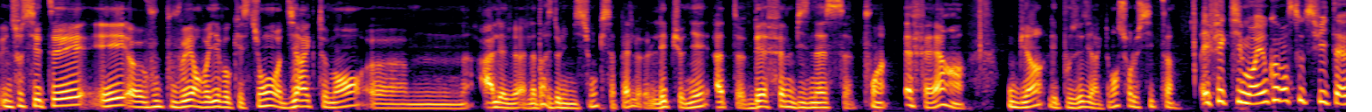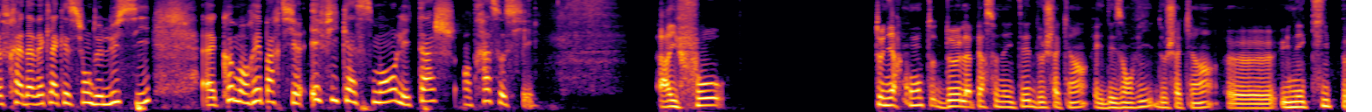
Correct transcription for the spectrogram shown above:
une société. Et vous pouvez envoyer vos questions directement à l'adresse de l'émission qui s'appelle lespionniers at bfmbusiness.fr ou bien les poser directement sur le site. Effectivement, et on commence tout de suite, Fred, avec la question de Lucie. Euh, comment répartir efficacement les tâches entre associés? Alors, il faut tenir compte de la personnalité de chacun et des envies de chacun. Euh, une équipe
